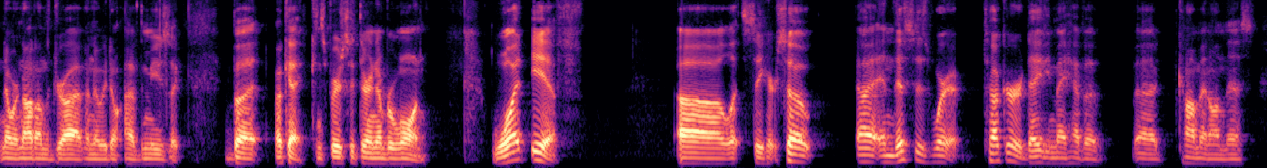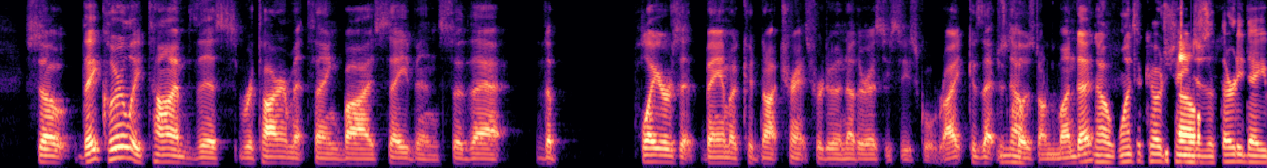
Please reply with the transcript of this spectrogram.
No, we're not on the drive. I know we don't have the music, but okay. Conspiracy theory number one. What if? Uh, let's see here. So, uh, and this is where Tucker or Davey may have a uh, comment on this. So they clearly timed this retirement thing by Saban so that the players at Bama could not transfer to another SEC school, right? Because that just No. closed on Monday. No, once a coach No. changes, a 30 day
